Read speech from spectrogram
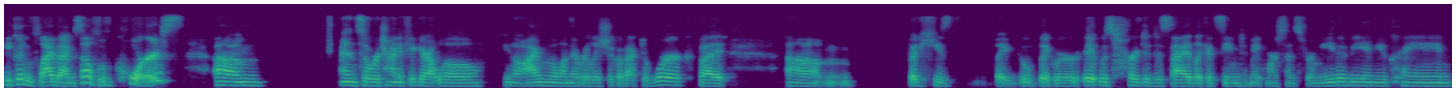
He couldn't fly by himself of course. Um, and so we're trying to figure out well you know i'm the one that really should go back to work but um but he's like like we're it was hard to decide like it seemed to make more sense for me to be in ukraine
